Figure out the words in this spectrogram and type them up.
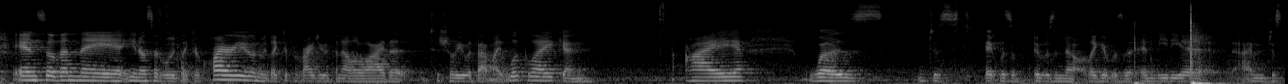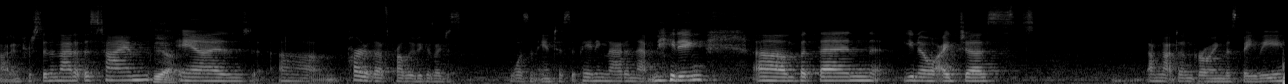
and so then they, you know, said, well, we'd like to acquire you and we'd like to provide you with an LOI that to show you what that might look like. And I was just it was a it was a no like it was an immediate i'm just not interested in that at this time Yeah. and um, part of that's probably because i just wasn't anticipating that in that meeting um, but then you know i just i'm not done growing this baby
